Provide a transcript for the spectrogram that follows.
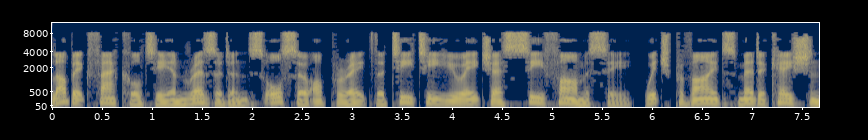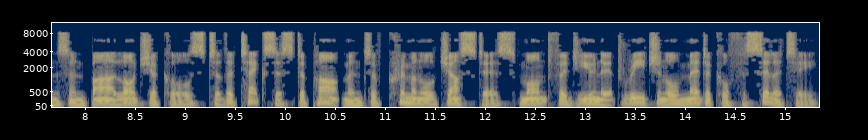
Lubbock faculty and residents also operate the TTUHSC Pharmacy, which provides medications and biologicals to the Texas Department of Criminal Justice Montford Unit Regional Medical Facility,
